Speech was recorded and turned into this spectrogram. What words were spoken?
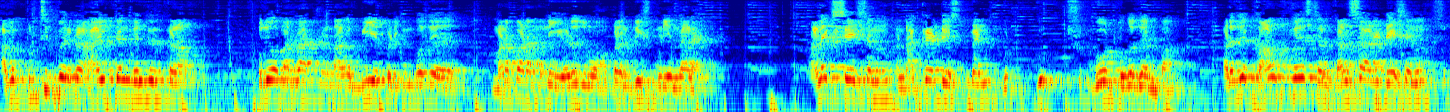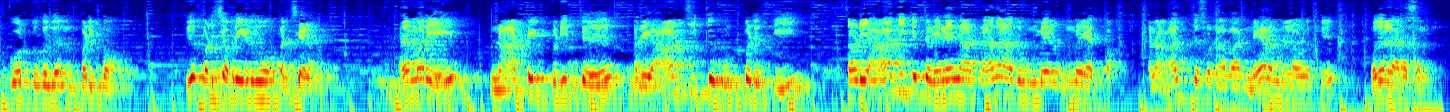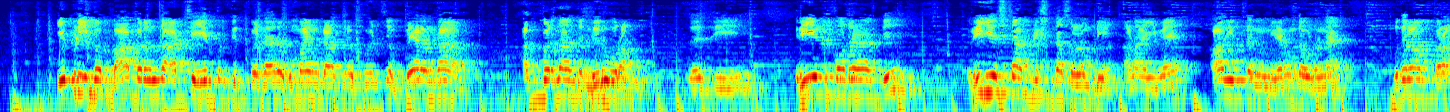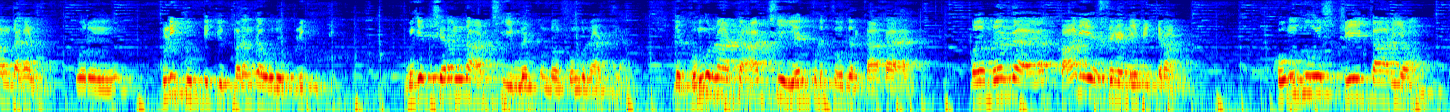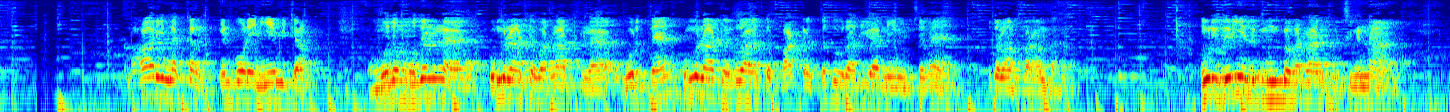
அவன் பிடிச்சிட்டு போயிருக்கலாம் ஆதித்தன் வென்றிருக்கலாம் பொதுவாக வரலாற்றில் நாங்கள் பிஏ படிக்கும்போது மனப்பாடம் பண்ணி எழுதுவோம். அப்புறம் இங்கிலீஷ் மீடியம் தானே. Annexation and aggrandisement should go டுகெதர்பா அடுத்து conquest and consolidation should go together படிப்போம். இதை படிச்சு அப்படியே எழுதுவோம் பரீட்சையில. அதே மாதிரி நாட்டை பிடித்து அதை ஆட்சிக்கு உட்படுத்தி தன்னுடைய ஆதிக்கத்தை நிலைநாட்டினாதான் அது உண்மையில உண்மை அர்த்தம். ஆனா ஆதித்த சொன்னவாறு நேரம் உள்ளவனுக்கு முதல் அரசன். எப்படி இப்ப பாபர் வந்து ஆட்சியை ஏற்படுத்திட்டு போயிட்டாரு ஹுமாயின் காலத்துல போயிடுச்சு பேரன் தான் அக்பர் தான் அந்த நிறுவனம் ரியல் போன்றது ரீஎஸ்டாப்ளிஷ் தான் சொல்ல முடியும். ஆனா இவன் ஆதித்தன் இறந்த உடனே முதலாம் பராந்தகன் ஒரு புலிக்குட்டிக்கு பிறந்த ஒரு புலிக்குட்டி. மிகச்சிறந்த ஆட்சியை மேற்கொண்டோம் கொங்கு நாட்டில். இந்த கொங்கு நாட்டு ஆட்சியை ஏற்படுத்துவதற்காக முதல் முதல்ல காரியஸ்தரை நியமிக்கிறான். கொங்கு ஸ்ரீ காரியம் காரிநக்கன் என்பவனை நியமிக்கிறான். முத முதல்ல கொங்கு நாட்டு வரலாற்றில் ஒருத்தன் கொங்கு நாட்டு நிர்வாகத்தை பார்க்கறதுக்கு ஒரு அதிகாரி நியமிச்சவன் முதலாம் பராந்தகன் உங்களுக்கு தெரியும் இதுக்கு முன்பு வரலாறு பிடிச்சிங்கன்னா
